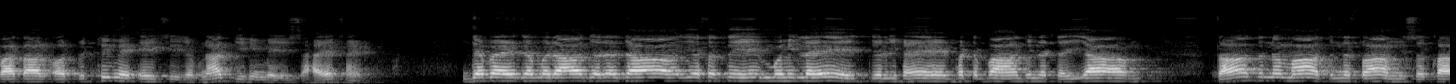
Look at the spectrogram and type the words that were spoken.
पाताल और पृथ्वी में एक श्री रघुनाथ जी ही मेरे सहायक हैं। जब जमराज रजा यसते मोहिले चली है, भट बाँध नटैया। तात न मात न स्वामी सखा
